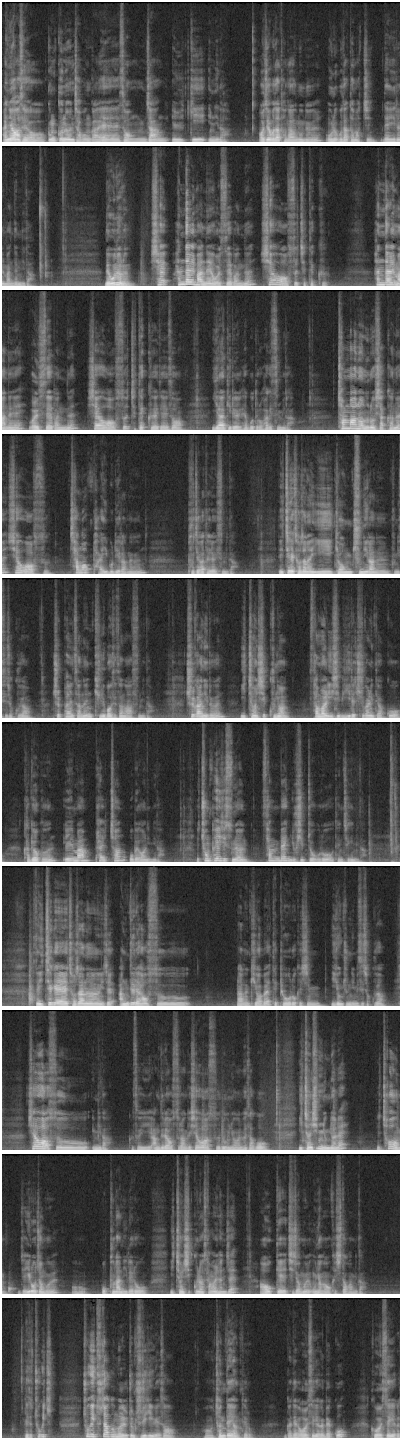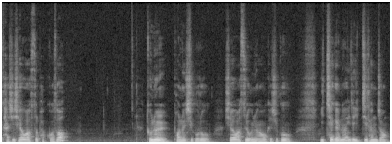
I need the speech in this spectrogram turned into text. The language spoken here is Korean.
안녕하세요. 꿈꾸는 자본가의 성장 읽기입니다. 어제보다 더 나은 오늘, 오늘보다 더 멋진 내일을 만듭니다. 네, 오늘은 한 달 만에 월세 받는 쉐어하우스 재테크. 한 달 만에 월세 받는 쉐어하우스 재테크에 대해서 이야기를 해보도록 하겠습니다. 천만 원으로 시작하는 쉐어하우스 창업 바이블이라는 부제가 달려 있습니다. 이 책의 저자는 이경준이라는 분이 쓰셨고요. 출판사는 길벗에서 나왔습니다. 출간일은 2019년 3월 22일에 출간이 되었고 가격은 18,500원입니다. 총 페이지 수는 360쪽으로 된 책입니다. 이 책의 저자는 이제 앙드레 하우스라는 기업의 대표로 계신 이경준 님이 쓰셨고요. 쉐어하우스입니다. 그래서 이 앙드레하우스라는 게 쉐어하우스를 운영하는 회사고 2016년에 처음 이제 1호점을 어, 오픈한 이래로 2019년 3월 현재 9개의 지점을 운영하고 계시다고 합니다. 그래서 초기 초기 투자금을 좀 줄이기 위해서 어, 전대 형태로 그러니까 내가 월세 계약을 맺고 그 월세 계약을 다시 쉐어하우스로 바꿔서 돈을 버는 식으로 쉐어하우스를 운영하고 계시고 이 책에는 이제 입지 선정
